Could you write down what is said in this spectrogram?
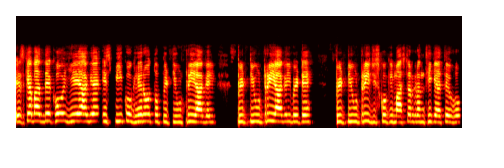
इसके बाद देखो, ये आ गया। इस पी को घेरो तो पिट्यूटरी आ गई। पिट्यूटरी आ गई बेटे। पिट्यूटरी जिसको कि मास्टर ग्रंथि कहते हो।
